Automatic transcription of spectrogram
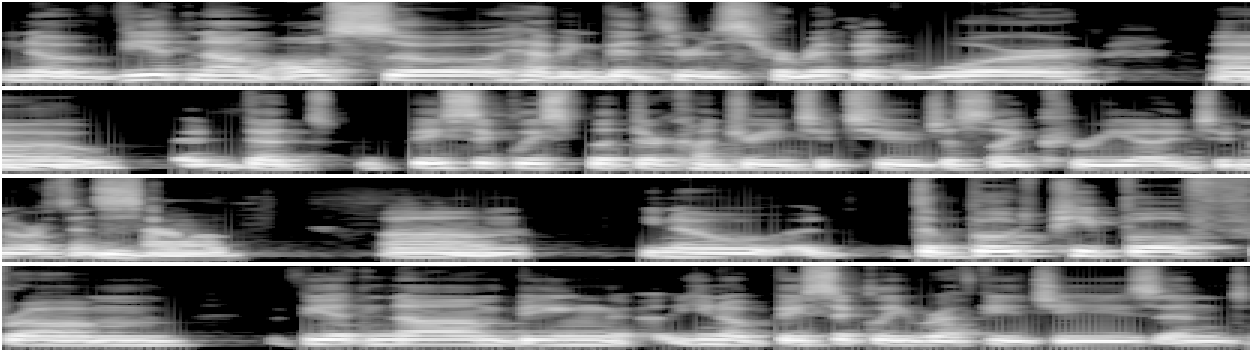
you know, Vietnam also having been through this horrific war uh, that basically split their country into two, just like Korea into North and Mhm. South. Um, You know, the boat people from Vietnam being, you know, basically refugees, and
